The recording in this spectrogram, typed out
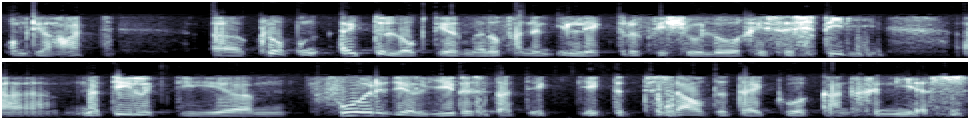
om die hart uh, klopping uit te lok deur middel van 'n elektrofisiologiese studie. Uh natuurlik die um, voordeel hier is dat ek ek dit terselfdertyd ook kan genees.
